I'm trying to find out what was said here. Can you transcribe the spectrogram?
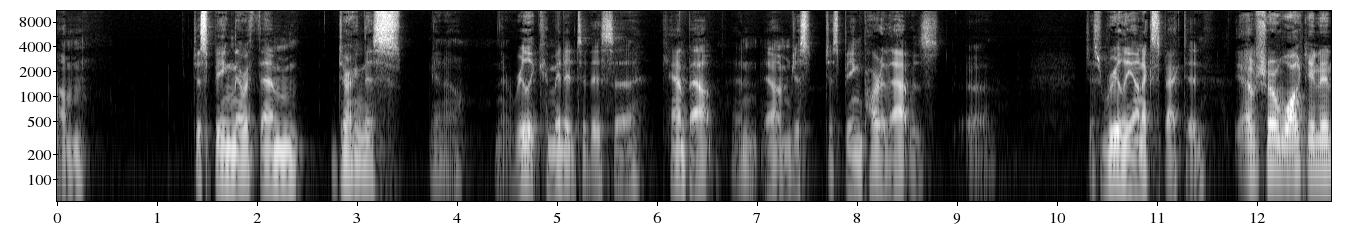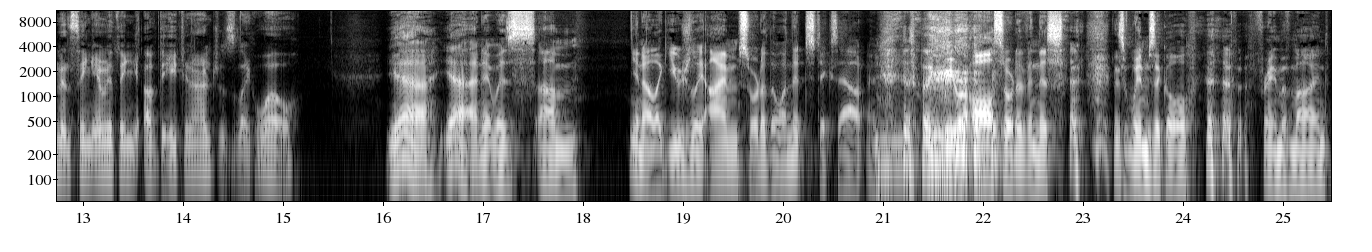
um, just being there with them during this, you know, they're really committed to this uh, camp out, and um, just just being part of that was uh, just really unexpected. Yeah, I'm sure walking in and seeing everything of the 1800s was like, whoa. Yeah, yeah, and it was, um, you know, like usually I'm sort of the one that sticks out, and mm-hmm. like we were all sort of in this this whimsical frame of mind.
